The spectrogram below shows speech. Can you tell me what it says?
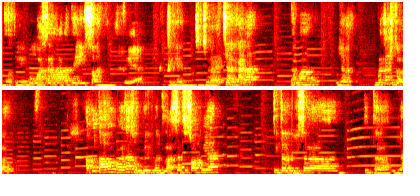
Lebih memuaskan orang ateison gitu ya. Jujur aja. Karena memang ya mereka juga aku tahu mereka sulit menjelaskan sesuatu yang tidak bisa tidak ya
